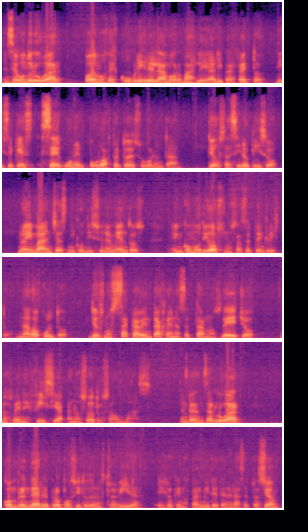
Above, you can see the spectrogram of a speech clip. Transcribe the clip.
En segundo lugar, podemos descubrir el amor más leal y perfecto. Dice que es según el puro afecto de su voluntad. Dios así lo quiso. No hay manchas ni condicionamientos, en cómo Dios nos acepta en Cristo, nada oculto. Dios nos saca ventaja en aceptarnos, de hecho, nos beneficia a nosotros aún más. En tercer lugar, comprender el propósito de nuestra vida es lo que nos permite tener aceptación.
